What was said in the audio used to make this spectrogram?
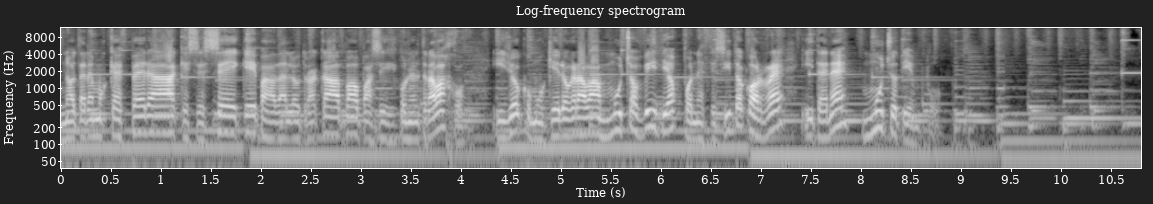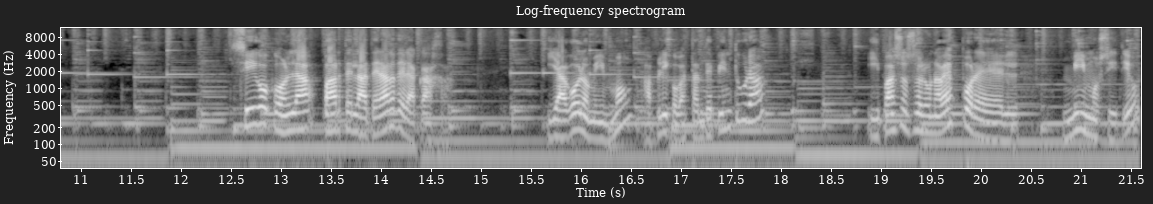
no tenemos que esperar que se seque para darle otra capa o para seguir con el trabajo. Y yo como quiero grabar muchos vídeos, pues necesito correr y tener mucho tiempo. Sigo con la parte lateral de la caja. Y hago lo mismo, aplico bastante pintura y paso solo una vez por el mismo sitio.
